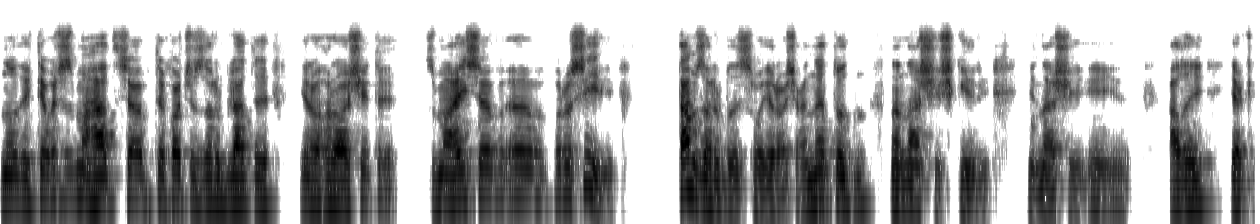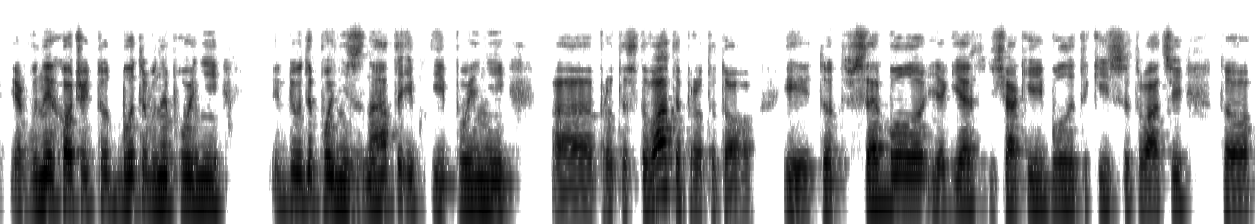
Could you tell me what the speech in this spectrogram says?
Ну, як ти хочеш змагатися, ти хочеш заробляти гроші, ти змагайся в, е, в Росії. Там заробили свої гроші, а не тут на нашій шкірі. І наші, і, але як, як вони хочуть тут бути, вони повинні, люди повинні знати і, і повинні е, протестувати проти того. І тут все було, як є, всякі були такі ситуації, то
